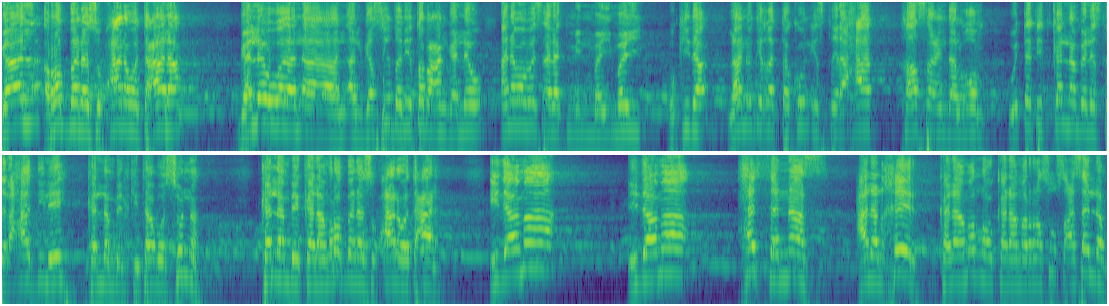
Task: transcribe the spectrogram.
قال ربنا سبحانه وتعالى قال له القصيدة دي طبعا قال له أنا ما بسألك من مي مي وكده. لأنه دي قد تكون اصطلاحات خاصة عند الغم وإنت تتكلم بالاصطلاحات دي ليه؟ تكلم بالكتاب والسنة. تكلم بكلام ربنا سبحانه وتعالى. إذا ما إذا ما حث الناس على الخير كلام الله وكلام الرسول صلى الله عليه وسلم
